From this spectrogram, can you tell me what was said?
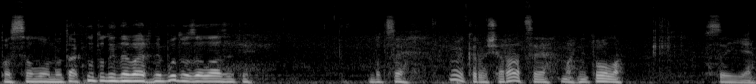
По салону. Так, ну туди наверх не буду залазити. Бо це, ну і коротше, рація, магнітола, все є.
